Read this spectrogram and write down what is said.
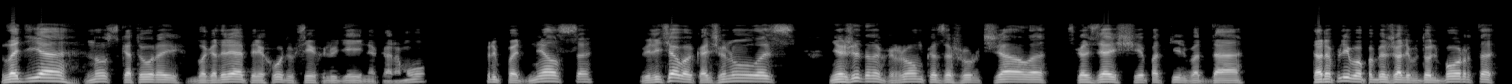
Ладья, нос которой, благодаря переходу всех людей на корму, приподнялся, величаво качнулась, неожиданно громко зашурчала скользящая под киль вода, торопливо побежали вдоль борта,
